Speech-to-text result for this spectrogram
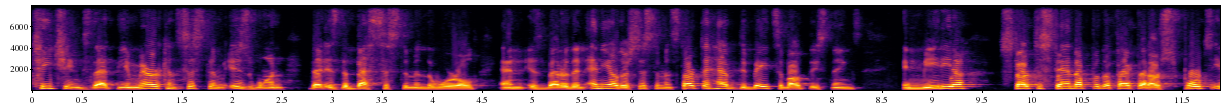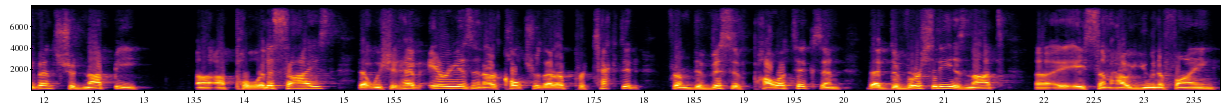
teachings that the American system is one that is the best system in the world and is better than any other system and start to have debates about these things in media start to stand up for the fact that our sports events should not be uh, uh politicized that we should have areas in our culture that are protected from divisive politics and that diversity is not uh, a, somehow unifying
